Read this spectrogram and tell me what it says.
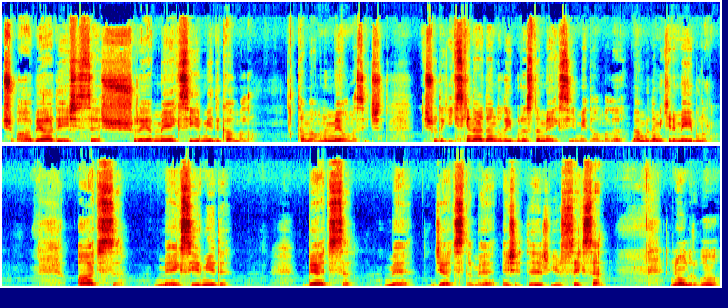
şu AB AD eşitse şuraya m eksi 27 kalmalı. Tamamının m olması için. Şuradaki x kenardan dolayı burası da m eksi 27 olmalı. Ben buradan bir kere m'yi bulurum. A açısı m eksi 27. B açısı m. C açısı da m eşittir 180. Ne olur bu?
